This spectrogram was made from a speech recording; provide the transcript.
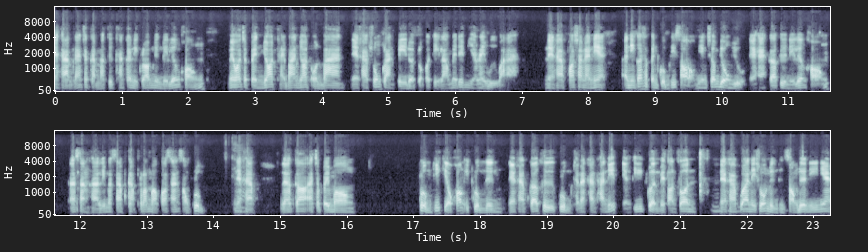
นะครับน่าจะกลับมาคึกคักกันอีกรอบหนึ่งในเรื่องของ ไม่ว่าจะเป็นยอดขายบ้านยอดโอนบ้านนะครับช่วงกลางปีโดยปกติเราไม่ได้มีอะไรวือหวานะครับ เพราะฉะนั้นเนี่ย อันนี้ก็จะเป็นกลุ่มที่2ยังเชื่อมโยงอยู่นะฮะก็คือในเรื่องของอสังหาริมทรัพย์กับรับเหมาก่อสร้าง2กลุ่มนะครับ แล้วก็อาจจะไปมองกลุ่มที่เกี่ยวข้องอีกกลุ่มหนึ่งนะครับ ก็คือกลุ่มธนาคารพาณิชย์อย่างที่เกริ่นไปตอนต้นนะครับ ว่าในช่วงหนึ่งถึงสองเดือนนี้เนี่ย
